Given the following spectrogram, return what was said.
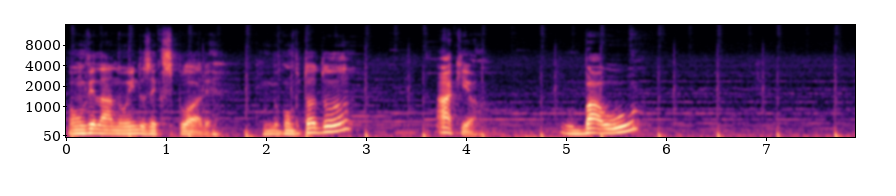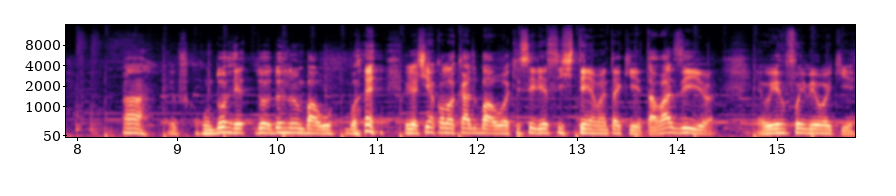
Vamos ver lá no Windows Explorer. No computador. Aqui, ó. O baú. Ah, eu fico com dois, dois, dois nomes baú. eu já tinha colocado baú, aqui seria sistema, tá aqui, tá vazio. Ó. É, o erro foi meu aqui.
